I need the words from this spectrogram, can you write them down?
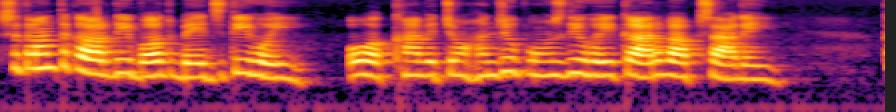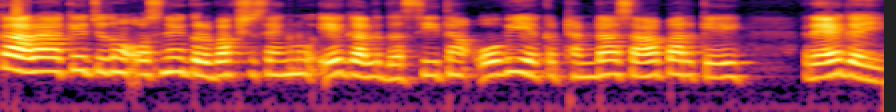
ਸਤਵੰਤ ਕੌਰ ਦੀ ਬਹੁਤ ਬੇਇੱਜ਼ਤੀ ਹੋਈ। ਉਹ ਅੱਖਾਂ ਵਿੱਚੋਂ ਹੰਝੂ ਪੂੰਝਦੀ ਹੋਈ ਘਰ ਵਾਪਸ ਆ ਗਈ। ਘਰ ਆ ਕੇ ਜਦੋਂ ਉਸਨੇ ਗੁਰਬਖਸ਼ ਸਿੰਘ ਨੂੰ ਇਹ ਗੱਲ ਦੱਸੀ ਤਾਂ ਉਹ ਵੀ ਇੱਕ ਠੰਡਾ ਸਾਹ ਭਰ ਕੇ ਰਹਿ ਗਏ।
